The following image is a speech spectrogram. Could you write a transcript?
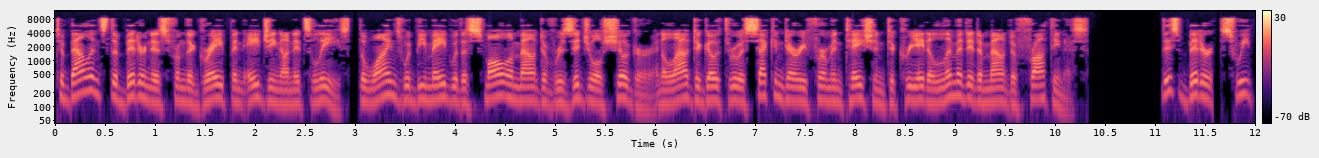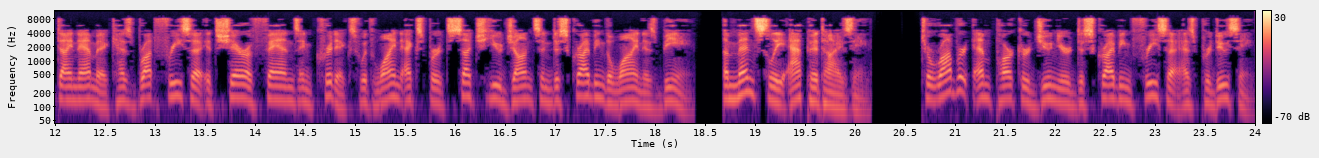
To balance the bitterness from the grape and aging on its lees, the wines would be made with a small amount of residual sugar and allowed to go through a secondary fermentation to create a limited amount of frothiness. This bitter, sweet dynamic has brought Freisa its share of fans and critics with wine experts such Hugh Johnson describing the wine as being immensely appetizing, to Robert M. Parker Jr. describing Freisa as producing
